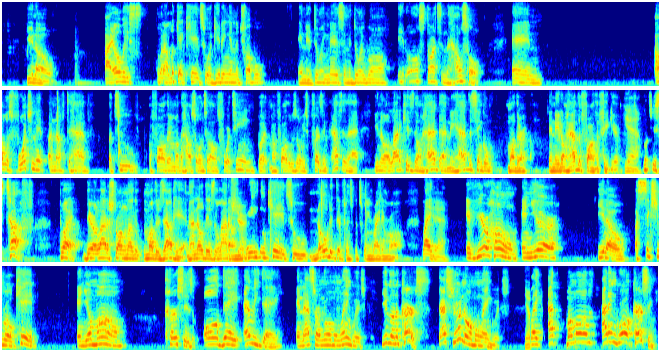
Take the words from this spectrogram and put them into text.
you know, I always, when I look at kids who are getting into trouble and they're doing this and they're doing wrong, it all starts in the household. And I was fortunate enough to have a two, a father and mother household until I was 14, but my father was always present after that. You know, a lot of kids don't have that and they have the single mother and they don't have the father figure. Yeah. Which is tough. But there are a lot of strong mothers out here, and I know there's a lot of sure. amazing kids who know the difference between right and wrong. Like, yeah. if you're home and you're, you know, a six-year-old kid, and your mom curses all day, every day, and that's her normal language, you're gonna curse. That's your normal language. Yep. Like, I, my mom, I didn't grow up cursing,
